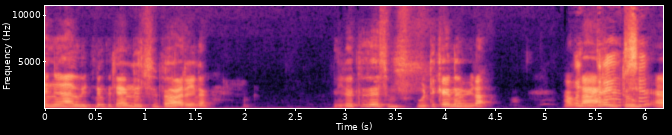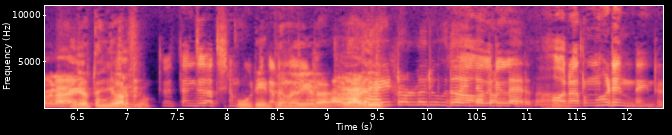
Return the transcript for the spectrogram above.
ഞങ്ങൾ ആ വീട്ടിനെ പറ്റി അന്വേഷിച്ചപ്പോൾ അറിയില്ല. ഇരുപത്തി ദിവസം കൂട്ടിക്കഴിഞ്ഞ വീടാ. ഇരുപത്തഞ്ച് വർഷം. കൂട്ടിയിട്ടിരുന്ന വീടാ. ആ, അത് അവർ ആയിട്ടുള്ളൊരു ഇത് അതിന്റെ ഉണ്ടായിരുന്നു ഹൊറർ മൂഡ് ഉണ്ട് അതിന്റെ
